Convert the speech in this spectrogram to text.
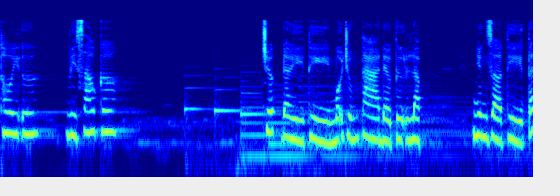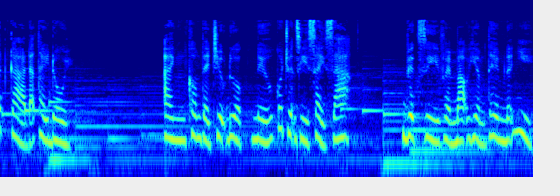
Thôi ư, vì sao cơ? Trước đây thì mỗi chúng ta đều tự lập, nhưng giờ thì tất cả đã thay đổi. Anh không thể chịu được nếu có chuyện gì xảy ra. Việc gì phải mạo hiểm thêm nữa nhỉ?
